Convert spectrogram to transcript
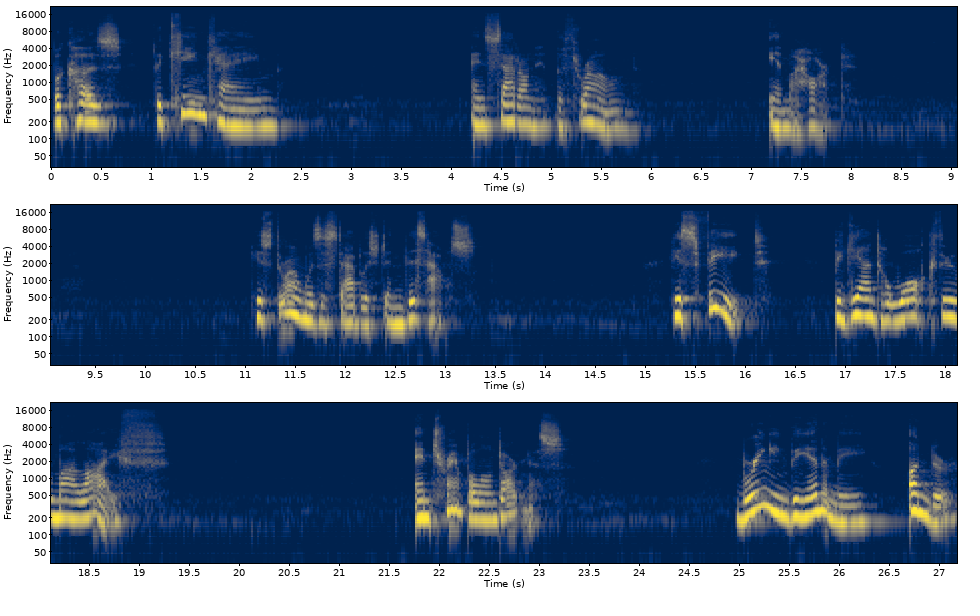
Because the king came and sat on the throne in my heart. His throne was established in this house. His feet began to walk through my life and trample on darkness bringing the enemy under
